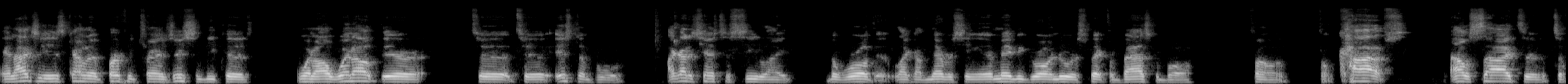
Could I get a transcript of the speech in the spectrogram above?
And actually it's kind of a perfect transition because when I went out there to to Istanbul, I got a chance to see like the world that like I've never seen. It made me grow a new respect for basketball, from from cops outside to to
